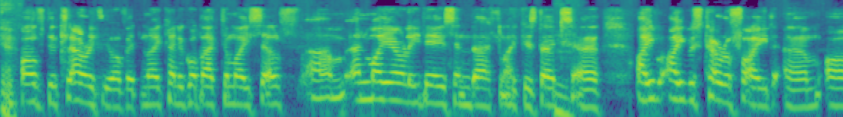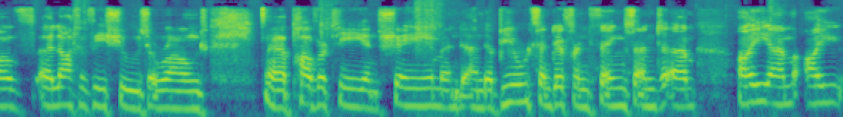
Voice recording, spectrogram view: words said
yeah. of the clarity of it. And I kind of go back to myself um, and my early days in that, like, is that mm. uh, I, I was terrified um, of a lot of issues around uh, poverty and shame and, and abuse and different things. And um, I um I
